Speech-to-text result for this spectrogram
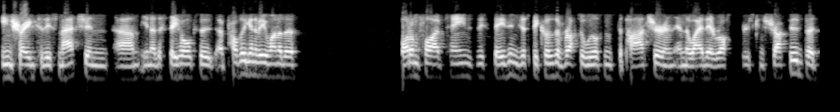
intrigue to this match. And, um, you know, the Seahawks are, are probably going to be one of the bottom five teams this season just because of Russell Wilson's departure and, and the way their roster is constructed. But,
